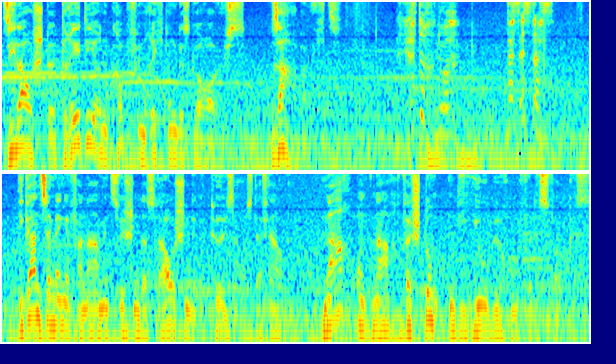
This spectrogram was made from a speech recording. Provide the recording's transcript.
Sie lauschte, drehte ihren Kopf in Richtung des Geräuschs, sah aber nichts. Hört doch nur. Was ist das? Die ganze Menge vernahm inzwischen das rauschende Getöse aus der Ferne. Nach und nach verstummten die Jubelrufe des Volkes.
